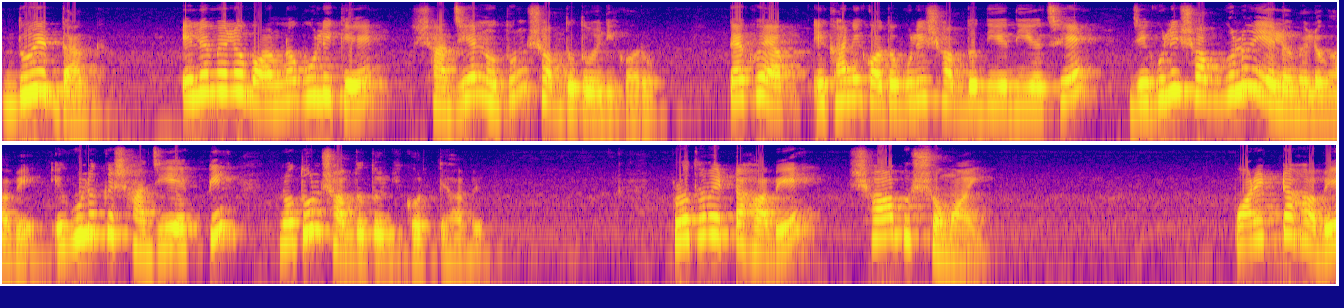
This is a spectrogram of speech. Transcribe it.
দুয়ের দাগ, এলোমেলো বর্ণগুলিকে সাজিয়ে নতুন শব্দ তৈরি করো। দেখো এখানে কতগুলি শব্দ দিয়ে দিয়েছে, যেগুলি সবগুলোই এলোমেলোভাবে। এগুলোকে সাজিয়ে একটি নতুন শব্দ তৈরি করতে হবে। প্রথমেরটা হবে সব সময়। পরেরটা হবে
